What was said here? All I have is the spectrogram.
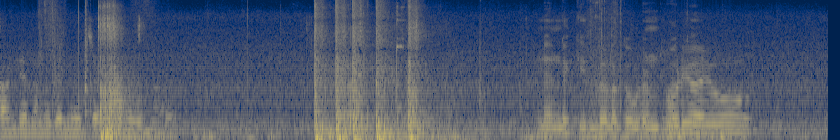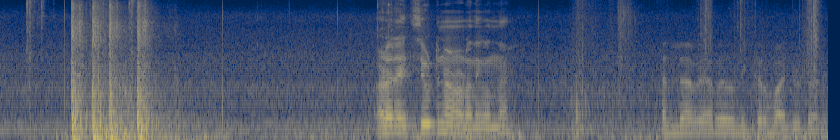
അവന്റെ നമ്മൾ തന്നെ അവിടെ പിന്നെ എന്റെ കില്ലുകളൊക്കെ ഇവിടെ ഉണ്ട്. അവിടെ എക്സിക്യൂട്ടിനാണോ എക്സിക്യൂട്ടിനാണോടാ നീ കൊന്നേ അല്ല വേറെ നിക്കറും വാങ്ങിട്ടാണ്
